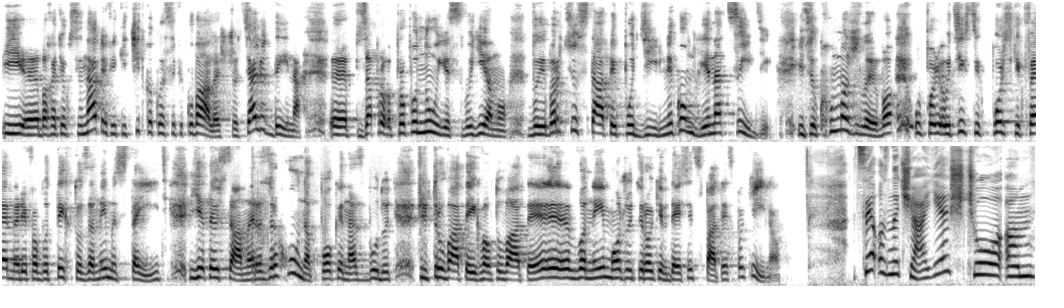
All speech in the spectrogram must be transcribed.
і е, багатьох сенаторів, які чітко класифікували, що ця людина е, пропонує своєму виборцю стати подільником в геноциді. І цілком можливо, у, у цих цих польських фермерів або тих, хто за ними стоїть, є той самий розрахунок. Поки нас будуть фільтрувати і гвалтувати, е, вони можуть років 10 спати спокійно. Це означає, що ем,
